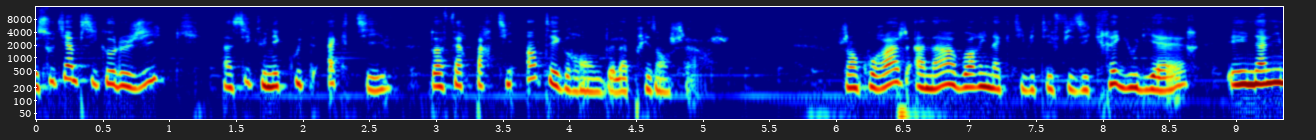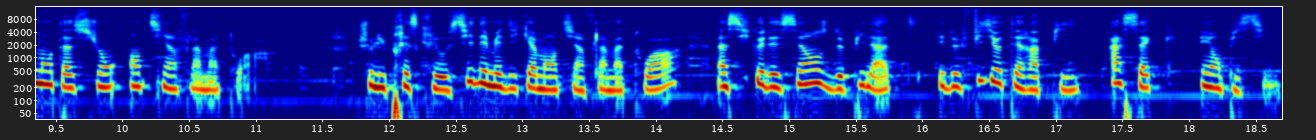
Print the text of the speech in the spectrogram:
Le soutien psychologique ainsi qu'une écoute active doivent faire partie intégrante de la prise en charge. J'encourage Anna à avoir une activité physique régulière et une alimentation anti-inflammatoire. Je lui prescris aussi des médicaments anti-inflammatoires ainsi que des séances de pilates et de physiothérapie à sec et en piscine.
